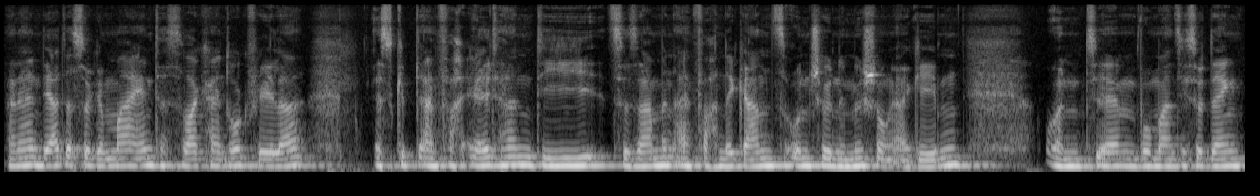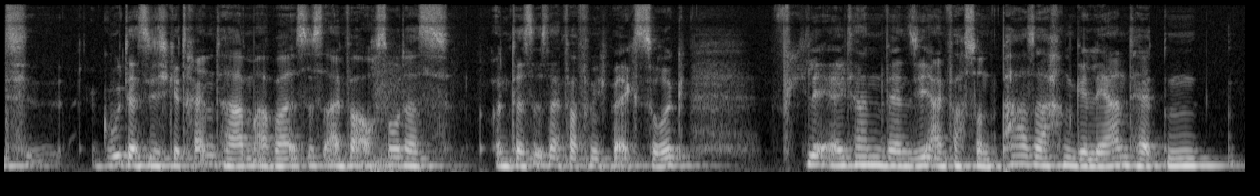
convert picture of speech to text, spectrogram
Nein, nein, der hat das so gemeint, das war kein Druckfehler. Es gibt einfach Eltern, die zusammen einfach eine ganz unschöne Mischung ergeben. Und ähm, wo man sich so denkt, gut, dass sie sich getrennt haben, aber es ist einfach auch so, dass, und das ist einfach für mich bei Ex zurück, viele Eltern, wenn sie einfach so ein paar Sachen gelernt hätten,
